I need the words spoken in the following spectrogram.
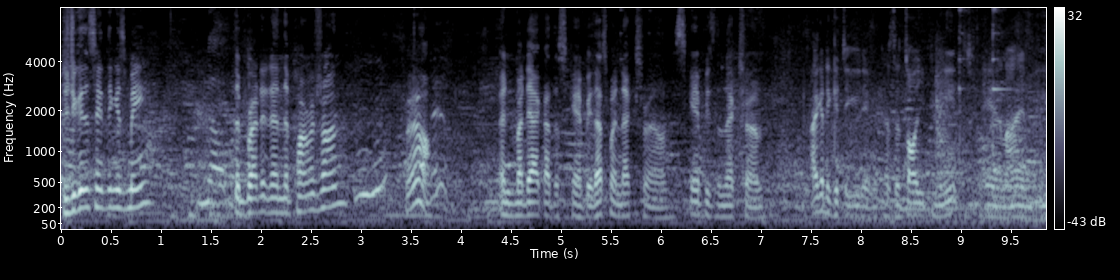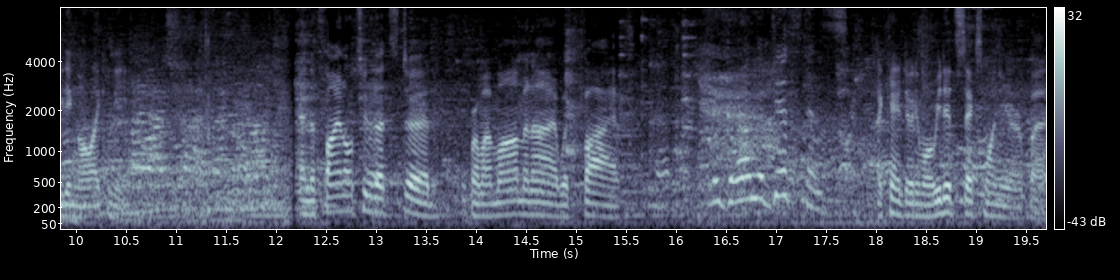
Did you get the same thing as me? No. The breaded and the parmesan? Mm-hmm. Yeah. And my dad got the scampi. That's my next round. Scampi's the next round. I gotta get to eating because it's all you can eat, and I'm eating all I can eat. And the final two that stood were my mom and I with five. We go on the distance. I can't do anymore. We did six one year, but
